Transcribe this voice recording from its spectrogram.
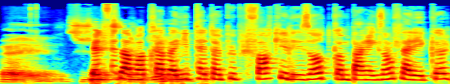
le fait d'avoir travaillé peut-être un peu plus fort que les autres, comme par exemple à l'école,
